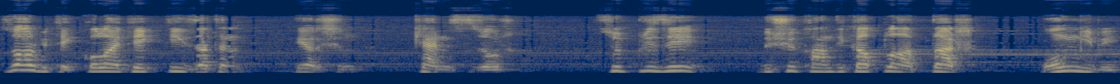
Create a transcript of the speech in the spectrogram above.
Zor bir tek. Kolay tek değil. Zaten yarışın kendisi zor. Sürprizi düşük handikaplı atlar 10 gibi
